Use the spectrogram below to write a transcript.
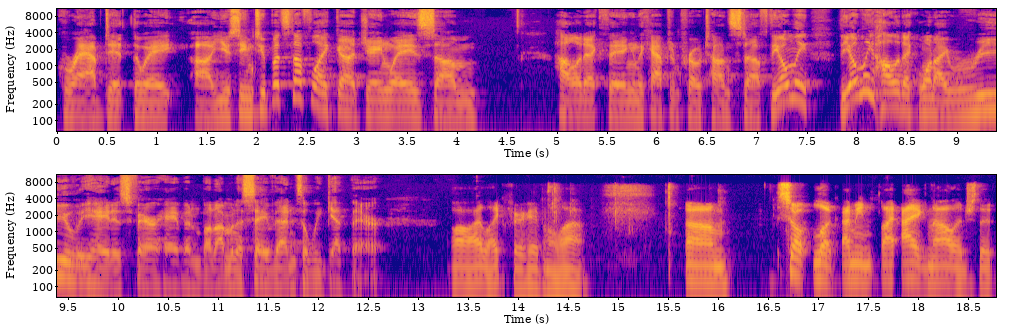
grabbed it the way uh, you seem to. But stuff like uh, Janeway's um, holodeck thing and the Captain Proton stuff. The only the only holodeck one I really hate is Fairhaven, but I'm going to save that until we get there. Oh, I like Fairhaven a lot. Um, so look, I mean, I, I acknowledge that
